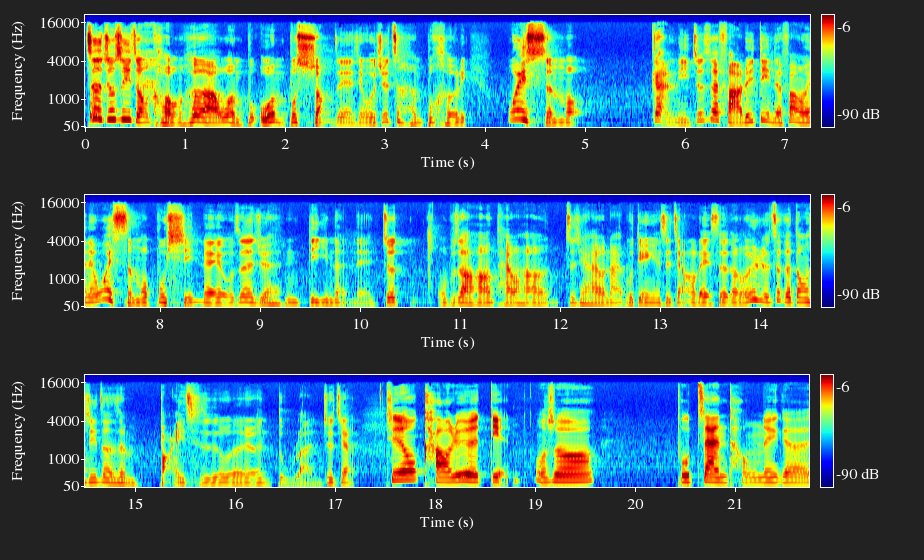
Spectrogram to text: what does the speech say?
这就是一种恐吓啊！我很不我很不爽这件事情，我觉得这很不合理。为什么？干你就在法律定的范围内，为什么不行嘞？我真的觉得很低能呢。就我不知道，好像台湾好像之前还有哪一部电影也是讲到类似的东西，我就觉得这个东西真的是很白痴，我真的觉得很堵然，就这样。其实我考虑的点，我说不赞同那个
